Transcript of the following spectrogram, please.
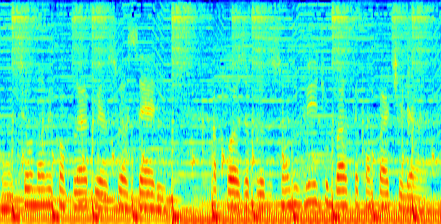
com o seu nome completo e a sua série. Após a produção do vídeo, basta compartilhar.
